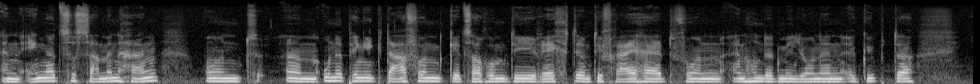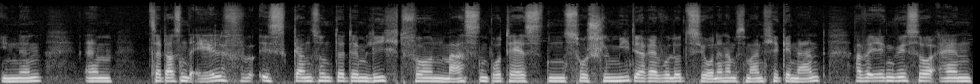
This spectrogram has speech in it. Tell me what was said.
ein enger Zusammenhang und ähm, unabhängig davon geht es auch um die Rechte und die Freiheit von 100 Millionen ÄgypterInnen. Ähm, 2011 ist ganz unter dem Licht von Massenprotesten, Social-Media-Revolutionen, haben es manche genannt, aber irgendwie so ein,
